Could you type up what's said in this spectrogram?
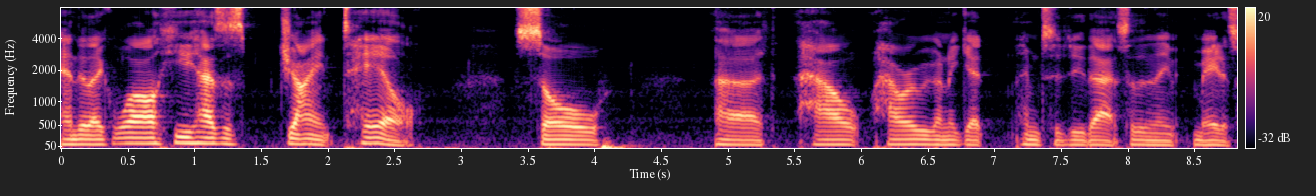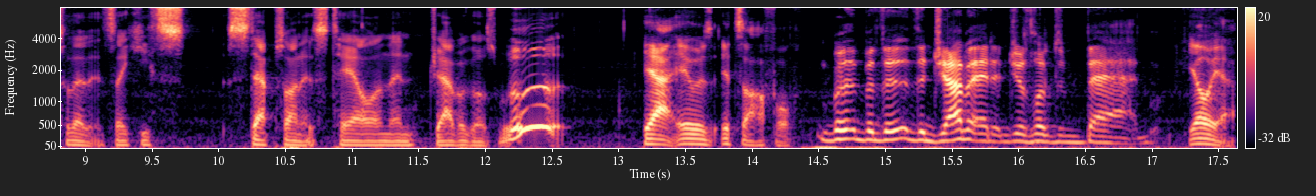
and they're like, "Well, he has this giant tail, so uh, how how are we going to get him to do that?" So then they made it so that it's like he s- steps on his tail, and then Jabba goes, "Whoa." "Yeah, it was it's awful." But but the the Jabba edit just looks bad. Oh yeah,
